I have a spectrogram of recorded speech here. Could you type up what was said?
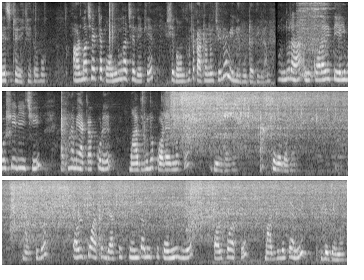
রেস্টে রেখে দেবো। আর মাছে একটা গন্ধ আছে দেখে, সে গন্ধটা কাটানোর জন্য আমি লেবুটা দিলাম। বন্ধুরা, আমি কড়াইয়ে তেল বসিয়ে দিয়েছি। এখন আমি এক এক করে মাছগুলো কড়াইয়ের মধ্যে দিয়ে দেবো, ছেড়ে দেবো। মাছগুলো অল্প আছে, গ্যাসের ফ্লেমটা আমি একটু কমিয়ে দিয়ে অল্প আছে, মাছগুলোকে আমি ভেজে নেব।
